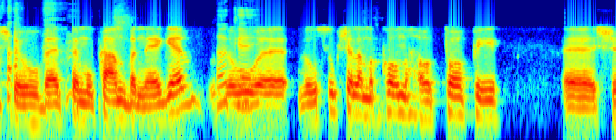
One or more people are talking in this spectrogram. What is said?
שהוא בעצם מוקם בנגב, okay. והוא, אוקיי. אה, והוא סוג של המקום האוטופי אה, ש...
